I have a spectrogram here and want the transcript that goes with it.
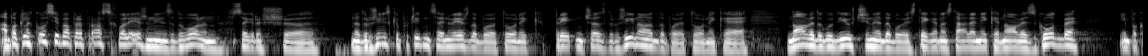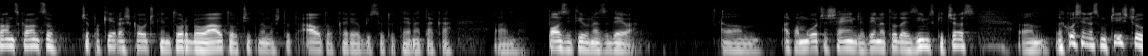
Ampak lahko si pa preprosto hvaležen in zadovoljen, da greš eh, na družinske počitnice in veš, da bo to nek prijeten čas z družino, da bo to neke nove dogodivščine, da bo iz tega nastale neke nove zgodbe. In pa konec koncev, če pakiraš kavčke in torbe v avto, očitno imaš tudi avto, kar je v bistvu tudi ena taka um, pozitivna zadeva. Um, ali pa mogoče še en, glede na to, da je zimski čas, um, lahko si na smočišču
